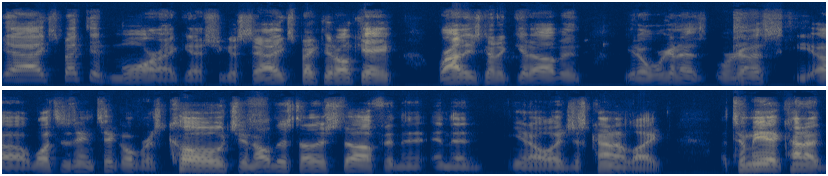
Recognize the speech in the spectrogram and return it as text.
Yeah, I expected more. I guess you could say. I expected okay, Riley's gonna get up and you know we're gonna we're gonna see, uh, what's his name take over as coach and all this other stuff, and then and then you know it just kind of like to me it kind of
